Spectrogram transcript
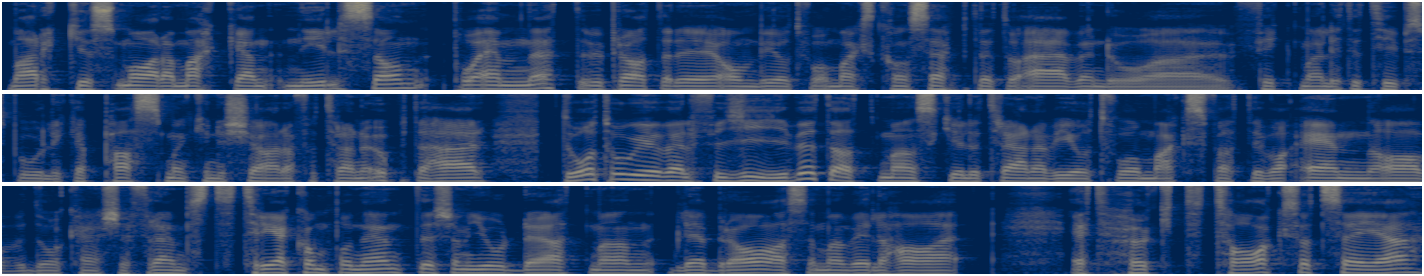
Marcus Maramackan Nilsson på ämnet. Vi pratade om VO2 Max-konceptet och även då eh, fick man lite tips på olika pass man kunde köra för att träna upp det här. Då tog vi väl för givet att man skulle träna VO2 Max för att det var en av då kanske främst tre komponenter som gjorde att man blev bra, alltså man ville ha ett högt tak så att säga,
